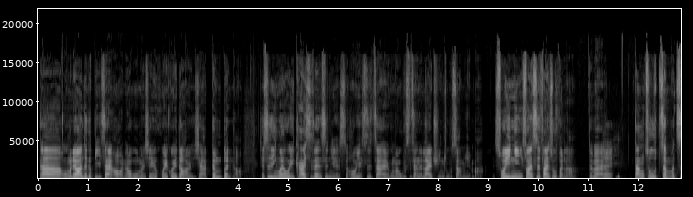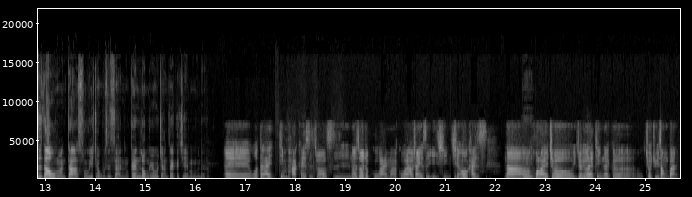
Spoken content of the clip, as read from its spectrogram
那我们聊完这个比赛哈，然后我们先回归到一下根本啊，就是因为我一开始认识你的时候，也是在我们五十三的赖群组上面嘛，所以你算是番薯粉啦，对不对？对。当初怎么知道我们大叔也就五十三跟龙给我讲这个节目的？诶，我大概听 podcast 主要是那时候就古癌嘛，古癌好像也是疫情前后开始，那后来就就有在听那个九局上班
